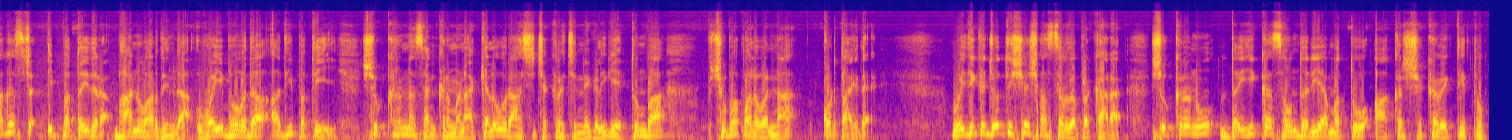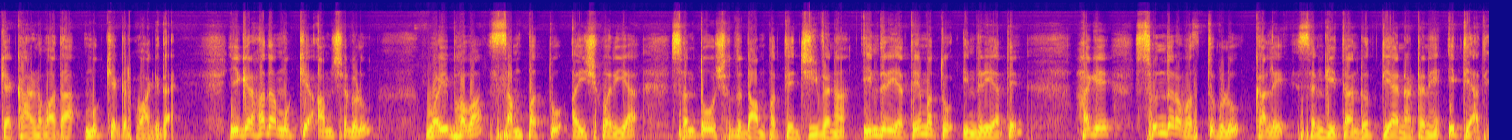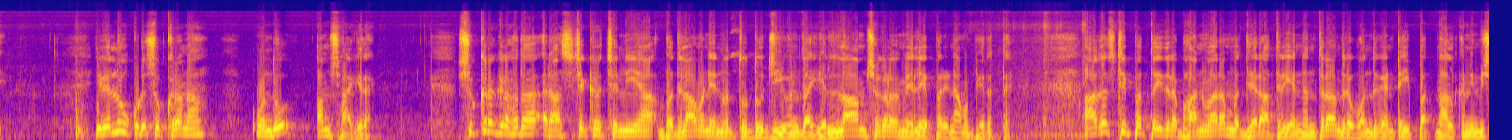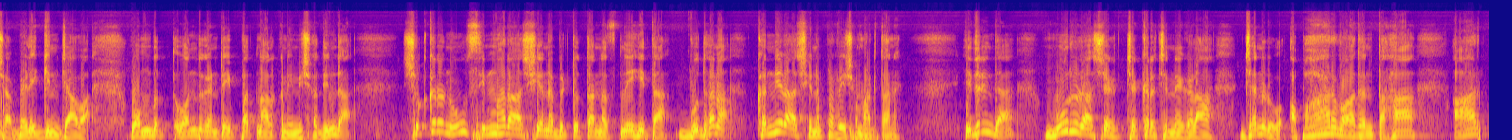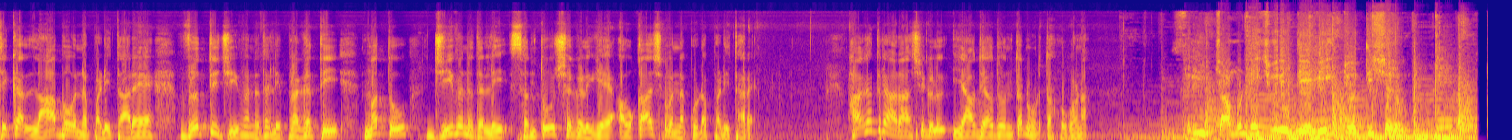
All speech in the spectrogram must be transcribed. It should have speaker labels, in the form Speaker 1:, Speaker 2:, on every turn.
Speaker 1: August ಇಪ್ಪತ್ತೈದರ ಭಾನುವಾರದಿಂದ ವೈಭವದ ಅಧಿಪತಿ ಶುಕ್ರನ ಸಂಕ್ರಮಣ ಕೆಲವು ರಾಶಿಚಕ್ರ ಚಿಹ್ನೆಗಳಿಗೆ ತುಂಬ ಶುಭ ಫಲವನ್ನು ಕೊಡ್ತಾ ಇದೆ. ವೈದಿಕ ಜ್ಯೋತಿಷ್ಯ ಶಾಸ್ತ್ರದ ಪ್ರಕಾರ ಶುಕ್ರನು ದೈಹಿಕ ಸೌಂದರ್ಯ ಮತ್ತು ಆಕರ್ಷಕ ವ್ಯಕ್ತಿತ್ವಕ್ಕೆ ಕಾರಣವಾದ ಮುಖ್ಯ ಗ್ರಹವಾಗಿದೆ. ಈ ಗ್ರಹದ ಮುಖ್ಯ ಅಂಶಗಳು ವೈಭವ, ಸಂಪತ್ತು, ಐಶ್ವರ್ಯ, ಸಂತೋಷದ ದಾಂಪತ್ಯ ಜೀವನ, ಇಂದ್ರಿಯತೆ ಮತ್ತು ಇಂದ್ರಿಯತೆ ಹಾಗೆ ಸುಂದರ ವಸ್ತುಗಳು, ಕಲೆ, ಸಂಗೀತ, ನೃತ್ಯ, ನಟನೆ ಇತ್ಯಾದಿ. ಇವೆಲ್ಲವೂ ಕೂಡ ಶುಕ್ರನ ಒಂದು ಅಂಶ ಆಗಿದೆ. ಶುಕ್ರ ಗ್ರಹದ ರಾಶಿಚಕ್ರ ಚನ್ನಿಯ ಬದಲಾವಣೆ ಅನ್ನುವಂಥದ್ದು ಜೀವನದ ಎಲ್ಲ ಅಂಶಗಳ ಮೇಲೆ ಪರಿಣಾಮ ಬೀರುತ್ತೆ. ಆಗಸ್ಟ್ ಇಪ್ಪತ್ತೈದರ ಭಾನುವಾರ ಮಧ್ಯರಾತ್ರಿಯ ನಂತರ, ಅಂದರೆ ಒಂದು ಗಂಟೆ ಇಪ್ಪತ್ನಾಲ್ಕು ನಿಮಿಷ ಬೆಳಗ್ಗಿನ ಜಾವ ಒಂಬತ್ತು, ಒಂದು ಗಂಟೆ ಇಪ್ಪತ್ನಾಲ್ಕು ನಿಮಿಷದಿಂದ ಶುಕ್ರನು ಸಿಂಹರಾಶಿಯನ್ನು ಬಿಟ್ಟು ತನ್ನ ಸ್ನೇಹಿತ ಬುಧನ ಕನ್ಯರಾಶಿಯನ್ನು ಪ್ರವೇಶ ಮಾಡ್ತಾನೆ. ಇದರಿಂದ ಮೂರು ರಾಶಿ ಚಕ್ರ ಚಿಹ್ನೆಗಳ ಜನರು ಅಪಾರವಾದಂತಹ ಆರ್ಥಿಕ ಲಾಭವನ್ನು ಪಡಿತಾರೆ. ವೃತ್ತಿ ಜೀವನದಲ್ಲಿ ಪ್ರಗತಿ ಮತ್ತು ಜೀವನದಲ್ಲಿ ಸಂತೋಷಗಳಿಗೆ ಅವಕಾಶವನ್ನು ಕೂಡ ಪಡಿತಾರೆ. ಹಾಗಾದರೆ ಆ ರಾಶಿಗಳು ಯಾವ್ದ್ಯಾವುದು ಅಂತ ನೋಡ್ತಾ ಹೋಗೋಣ.
Speaker 2: ಶ್ರೀ ಚಾಮುಂಡೇಶ್ವರಿ ದೇವಿ ಜ್ಯೋತಿಷ್ಯರು.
